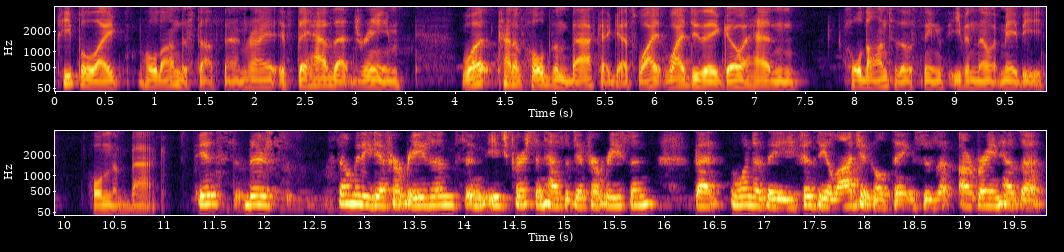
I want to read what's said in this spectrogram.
people like hold on to stuff then, right? If they have that dream, what kind of holds them back, I guess? Why why do they go ahead and hold on to those things even though it may be holding them back? It's there's so many different reasons and each person has a different reason, but one of the physiological things is that our brain has a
